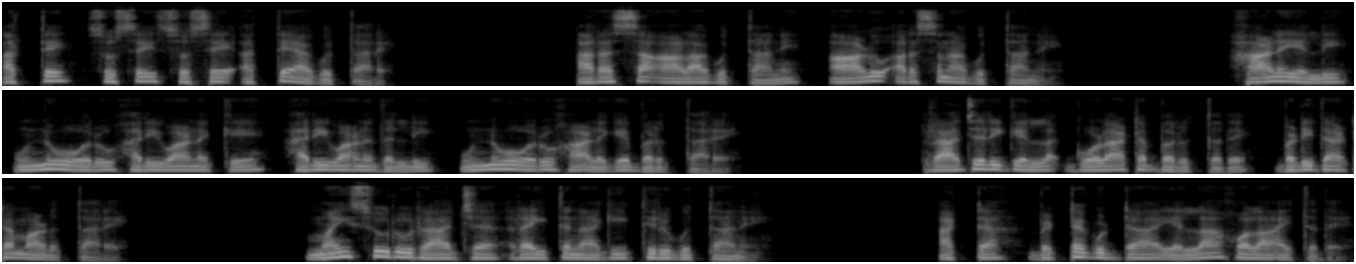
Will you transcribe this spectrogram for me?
ಅತ್ತೆ ಸೊಸೆ ಸೊಸೆ ಅತ್ತೆ ಆಗುತ್ತಾರೆ. ಅರಸ ಆಳಾಗುತ್ತಾನೆ ಆಳು ಅರಸನಾಗುತ್ತಾನೆ. ಹಾಳೆಯಲ್ಲಿ ಉಣ್ಣುವವರು ಹರಿವಾಣಕ್ಕೆ, ಹರಿವಾಣದಲ್ಲಿ ಉಣ್ಣುವವರು ಹಾಳೆಗೆ ಬರುತ್ತಾರೆ. ರಾಜರಿಗೆಲ್ಲ ಗೋಳಾಟ ಬರುತ್ತದೆ, ಬಡಿದಾಟ ಮಾಡುತ್ತಾರೆ. ಮೈಸೂರು ರಾಜ ರೈತನಾಗಿ ತಿರುಗುತ್ತಾನೆ. ಅಟ್ಟ, ಬೆಟ್ಟಗುಡ್ಡ ಎಲ್ಲಾ ಹೊಲ ಆಯ್ತದೆ.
